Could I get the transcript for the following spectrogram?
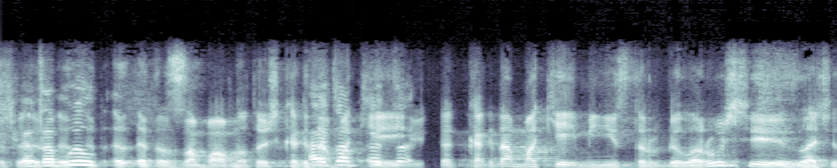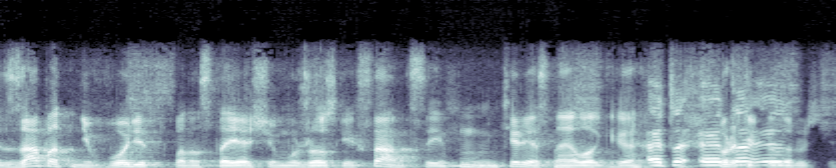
Это, это, был... это, это, это забавно, то есть когда, это, Макей, это... когда Макей министр в Беларуси, значит, Запад не вводит по-настоящему жестких санкций. Хм, интересная логика это, против это, Беларуси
